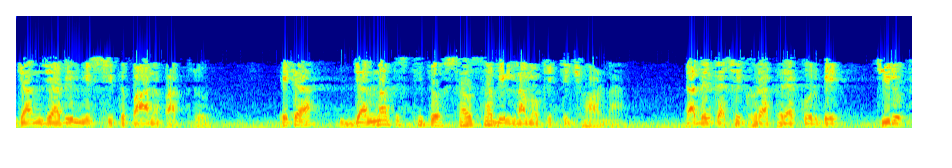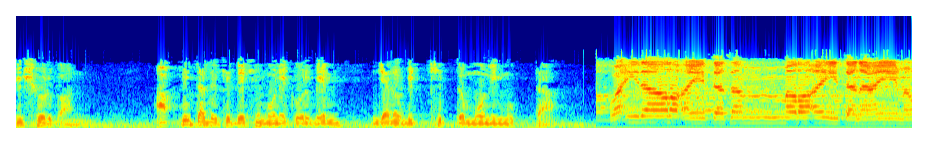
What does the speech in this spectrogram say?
জাঞ্জাবিল মিশ্রিত পান পাত্র এটা জান্নাত স্থিত সালসাবিল নামক একটি ঝর্ণা তাদের কাছে ঘোরাফেরা করবে চিরকিশোরগণ আপনি তাদেরকে দেখে মনে করবেন যেন বিক্ষিপ্ত মণিমুক্তা وإذا رأيت ثم رأيت نعيما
